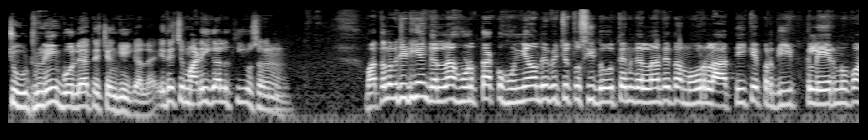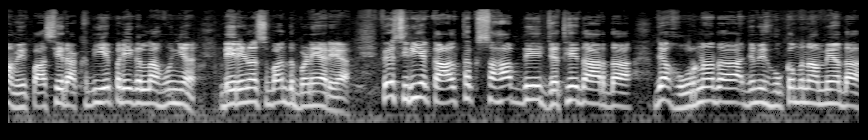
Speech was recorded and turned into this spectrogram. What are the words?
ਝੂਠ ਨਹੀਂ ਬੋਲਿਆ ਤੇ ਚੰਗੀ ਗੱਲ ਹੈ। ਇਹਦੇ ਚ ਮਾੜੀ ਗੱਲ ਕੀ ਹੋ ਸਕਦੀ? ਹੈ। ਮਤਲਬ ਜਿਹੜੀਆਂ ਗੱਲਾਂ ਹੁਣ ਤੱਕ ਹੋਈਆਂ ਉਹਦੇ ਵਿੱਚ ਤੁਸੀਂ ਦੋ ਤਿੰਨ ਗੱਲਾਂ ਤੇ ਤਾਂ ਮੋਹਰ ਲਾਤੀ ਕਿ ਪ੍ਰਦੀਪ ਕਲੇਰ ਨੂੰ ਭਾਵੇਂ ਪਾਸੇ ਰੱਖ ਦਈਏ, ਪਰ ਇਹ ਗੱਲਾਂ ਹੋਈਆਂ, ਡੇਰੇ ਨਾਲ ਸੰਬੰਧ ਬਣਿਆ ਰਿਹਾ। ਫਿਰ ਸ੍ਰੀ ਅਕਾਲ ਤਖਤ ਸਾਹਿਬ ਦੇ ਜਥੇਦਾਰ ਦਾ ਜਾਂ ਹੋਰਨਾਂ ਦਾ, ਜਿਵੇਂ ਹੁਕਮਨਾਮਿਆਂ ਦਾ,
